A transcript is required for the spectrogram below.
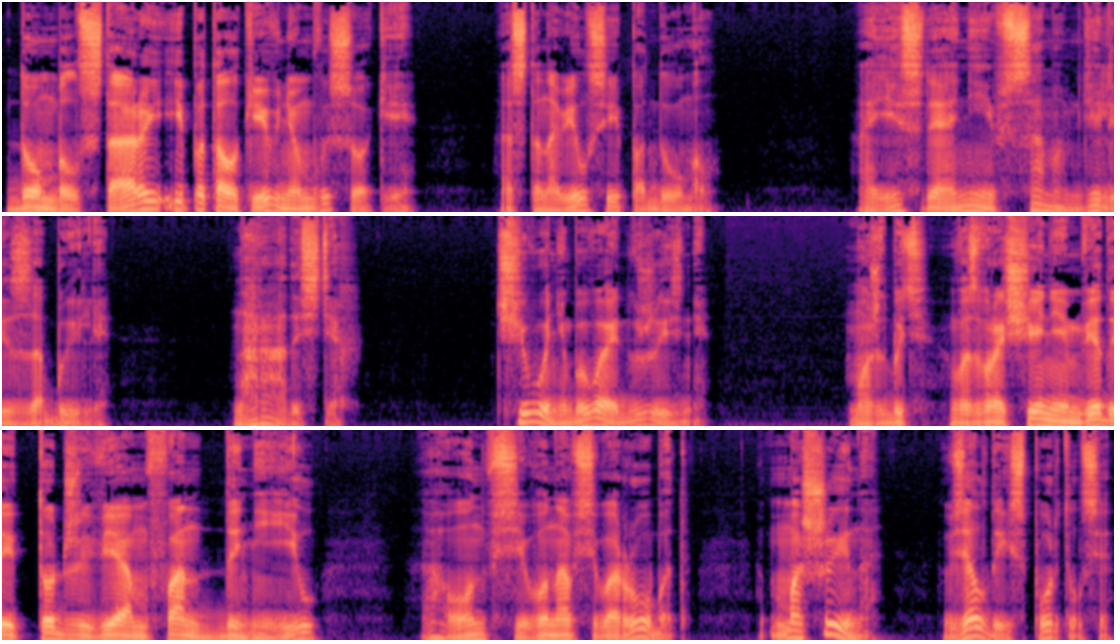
дом был старый и потолки в нем высокие, остановился и подумал, а если они и в самом деле забыли, на радостях, чего не бывает в жизни? Может быть, возвращением ведает тот же Виамфан Даниил, а он всего-навсего робот, машина, взял да испортился.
